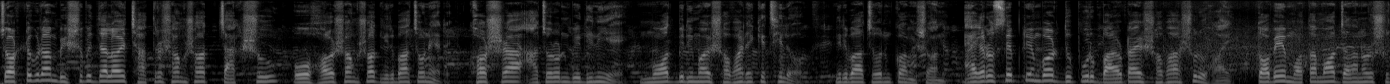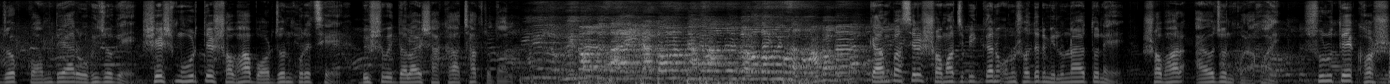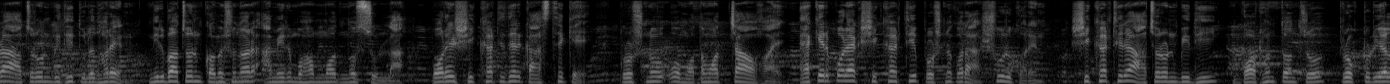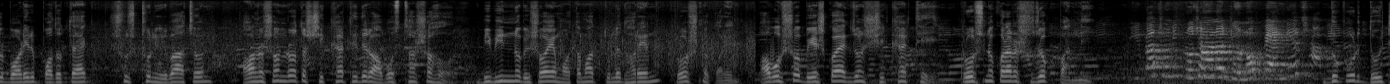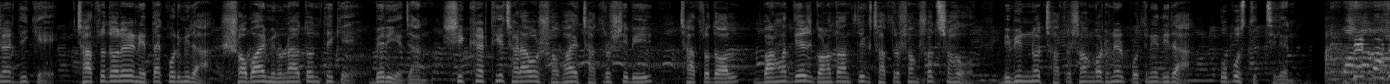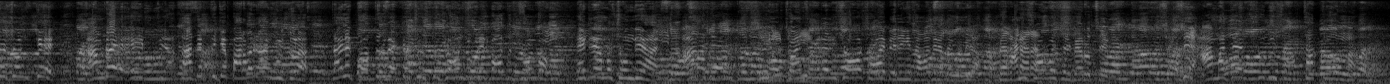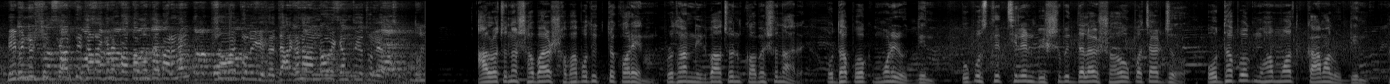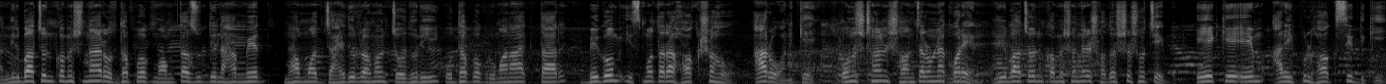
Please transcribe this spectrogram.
চট্টগ্রাম বিশ্ববিদ্যালয় ছাত্র সংসদ চাকসু ও হল সংসদ নির্বাচনের খসড়া আচরণবিধি নিয়ে মত বিনিময় সভা ডেকেছিল নির্বাচন কমিশন। এগারো সেপ্টেম্বর দুপুর বারোটায় সভা শুরু হয়। তবে মতামত জানানোর সুযোগ কম দেওয়ার অভিযোগে শেষ মুহূর্তে সভা বর্জন করেছে বিশ্ববিদ্যালয় শাখা ছাত্রদল। ক্যাম্পাসের সমাজবিজ্ঞান অনুষদের মিলনায়তনে সভার আয়োজন করা হয়। শুরুতে খসড়া আচরণবিধি তুলে ধরেন নির্বাচন কমিশনার আমির মোহাম্মদ নসরুল্লাহ। পরে শিক্ষার্থীদের কাছ থেকে প্রশ্ন ও মতামত চাওয়া হয়। একের পর এক শিক্ষার্থী প্রশ্ন করা শুরু করেন। শিক্ষার্থীরা আচরণবিধি, গঠনতন্ত্র, প্রক্টোরিয়াল বডির পদত্যাগ, সুষ্ঠু নির্বাচন অনশনরত শিক্ষার্থীদের অবস্থা সহ বিভিন্ন বিষয়ে মতামত তুলে ধরেন প্রশ্ন করেন। অবশ্য বেশ কয়েকজন শিক্ষার্থী প্রশ্ন করার সুযোগ পাননি। দুপুর দুইটার দিকে ছাত্রদলের নেতাকর্মীরা সবাই মিলনায়তন থেকে বেরিয়ে যান। শিক্ষার্থী ছাড়াও সভায় ছাত্র শিবির ছাত্রদল বাংলাদেশ গণতান্ত্রিক ছাত্র সংসদ সহ বিভিন্ন ছাত্র সংগঠনের প্রতিনিধিরা উপস্থিত ছিলেন। সেই প্রশাসনকে আমরা এই তাদের থেকে বারবার তোলা তাহলে কতটুকু একটা সুস্থ গ্রহণ করে কত সম্ভব? এটা আমার সন্দেহ আমাদের জয়েন্ট সেক্রেটারি সহ সবাই বেরিয়ে গেছে আমাদের আমি সর্বশেষ বেরোচ্ছে সে আমাদের শুধু ছাত্র বিভিন্ন শিক্ষার্থী যারা এখানে কথা বলতে পারে নাই, সবাই চলে গেছে। যার কারণে আমরাও এখান থেকে চলে যাচ্ছি। আলোচনা সভার সভাপতিত্ব করেন প্রধান নির্বাচন কমিশনার অধ্যাপক মনির উদ্দিন উপস্থিত ছিলেন বিশ্ববিদ্যালয়ের সহ উপাচার্য অধ্যাপক মোহাম্মদ কামাল উদ্দিন, নির্বাচন কমিশনার অধ্যাপক মমতাজ উদ্দিন আহমেদ, মোহাম্মদ জাহিদুর রহমান চৌধুরী, অধ্যাপক রুমানা আক্তার, বেগম ইসমতারা হক সহ আরও অনেকে। অনুষ্ঠান সঞ্চালনা করেন নির্বাচন কমিশনের সদস্য সচিব A K M Ariful Haque Siddiqui.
